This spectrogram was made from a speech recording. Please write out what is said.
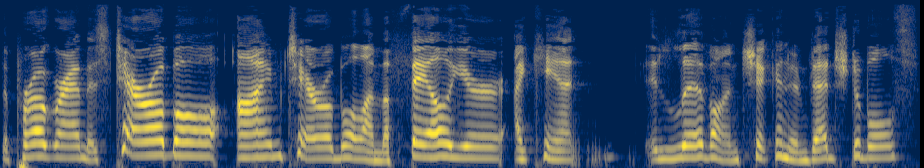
The program is terrible. I'm terrible. I'm a failure. I can't live on chicken and vegetables.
